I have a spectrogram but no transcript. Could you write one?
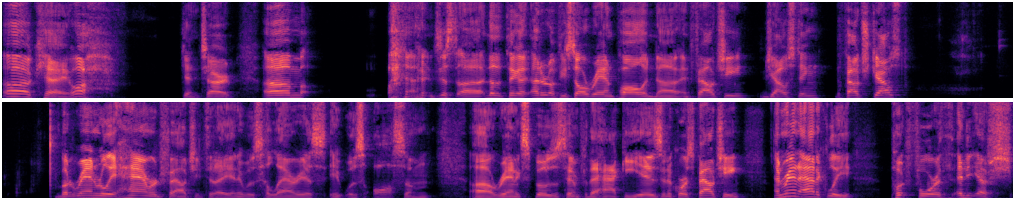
Okay. Oh, Getting tired. Um, just uh, another thing. I, I, don't know if you saw Rand Paul and uh, and Fauci jousting the Fauci joust, but Rand really hammered Fauci today, and it was hilarious. It was awesome. Uh, Rand exposes him for the hack he is, and of course Fauci and Rand adequately put forth. And uh, sh-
